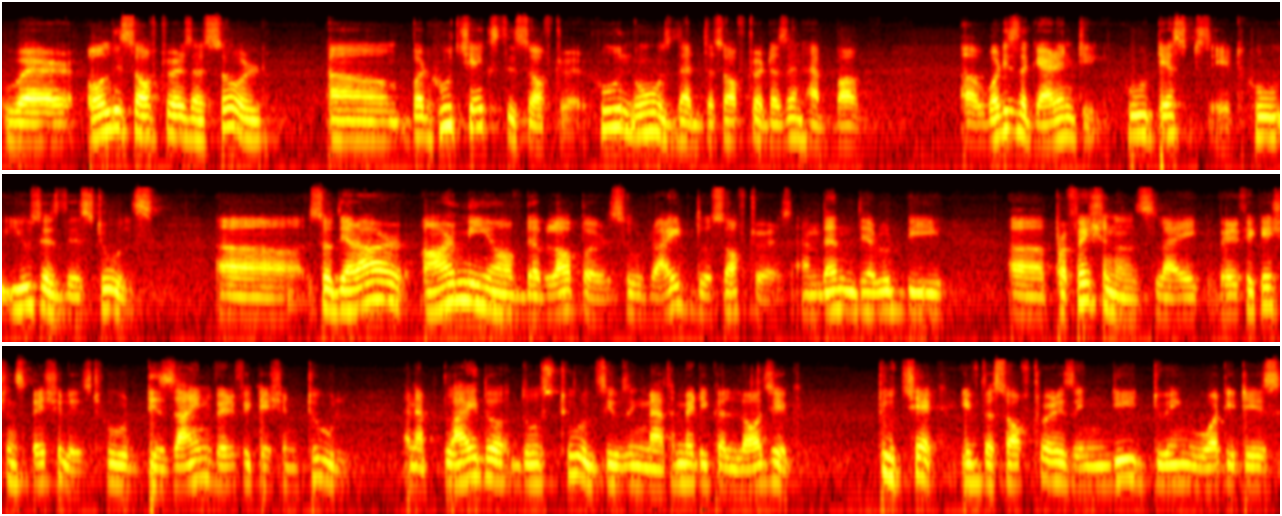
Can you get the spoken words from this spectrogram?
where all the softwares are sold. Um, but who checks the software? Who knows that the software doesn't have bug? Uh, what is the guarantee? Who tests it? Who uses these tools? Uh, so there are army of developers who write those softwares, and then there would be uh, professionals like verification specialists who design verification tool and apply the, those tools using mathematical logic to check if the software is indeed doing what it is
